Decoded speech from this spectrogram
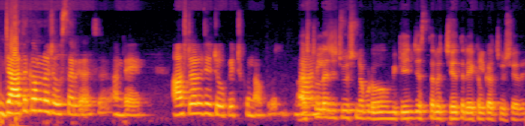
జాతకంలో చూస్తారు కదా సార్ అంటే ఆస్ట్రాలజీ చూపించుకున్నప్పుడు ఆస్ట్రాలజీ చూసినప్పుడు మీకు ఏం చేస్తారు చేతి రేఖలుగా చూసేది.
